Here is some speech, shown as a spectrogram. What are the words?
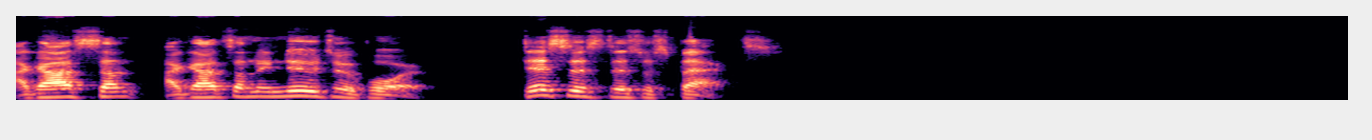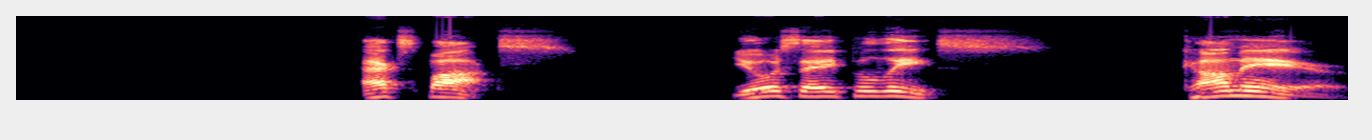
I got some I got something new to report. This is disrespect. Xbox, USA Police, come here.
